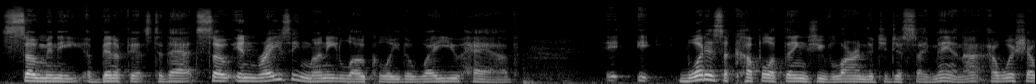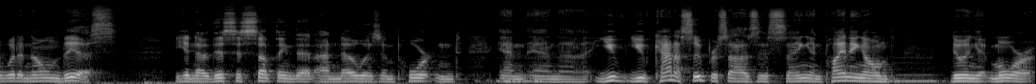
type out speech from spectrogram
so many uh, benefits to that. So, in raising money locally the way you have, it, it, what is a couple of things you've learned that you just say, "Man, I, I wish I would have known this." You know, this is something that I know is important, and and uh, you've you've kind of supersized this thing and planning on doing it more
